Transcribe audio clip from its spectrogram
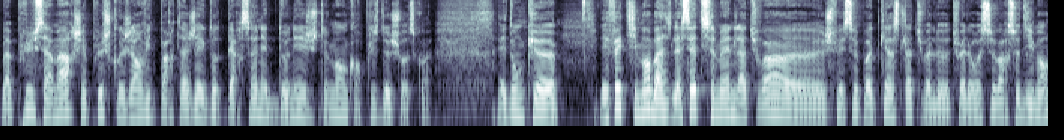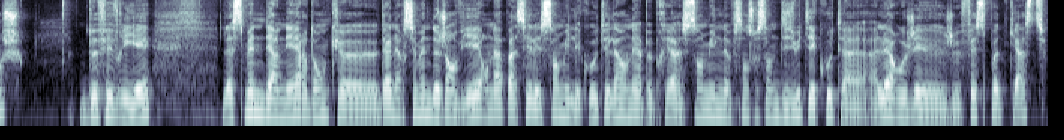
bah, plus ça marche et plus j'ai envie de partager avec d'autres personnes et de donner justement encore plus de choses quoi. Et donc euh, effectivement, bah, cette semaine là, tu vois, je fais ce podcast là, tu vas le, recevoir ce dimanche. 2 février. la semaine dernière, donc dernière semaine de janvier, on a passé les 100 000 écoutes et là on est à peu près à 100 978 écoutes à, l'heure où je fais ce podcast.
